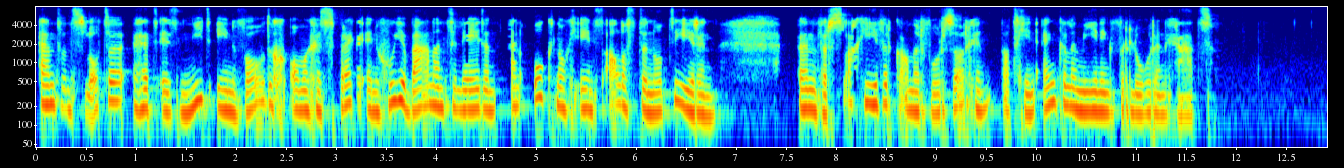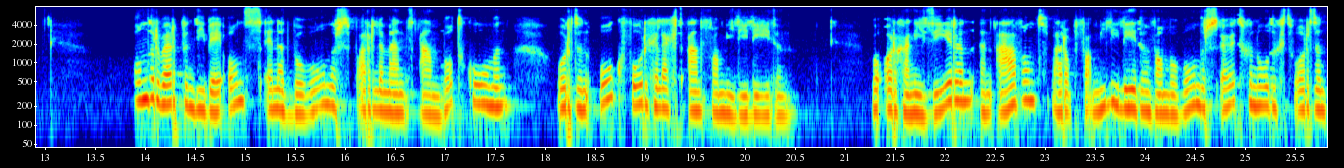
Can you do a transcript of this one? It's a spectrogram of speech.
En tenslotte, het is niet eenvoudig om een gesprek in goede banen te leiden en ook nog eens alles te noteren. Een verslaggever kan ervoor zorgen dat geen enkele mening verloren gaat. Onderwerpen die bij ons in het bewonersparlement aan bod komen, worden ook voorgelegd aan familieleden. We organiseren een avond waarop familieleden van bewoners uitgenodigd worden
